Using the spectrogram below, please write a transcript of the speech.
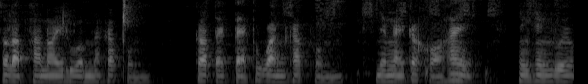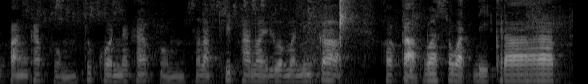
สำหรับฮานอยรวมนะครับ ผมก็แตกๆทุกวันครับ ผมยังไงก็ขอให้เฮงๆรวยปังครับ ผมทุกคนนะครับ ผมสำหรับคลิปฮานอยรวมวันนี้ก็ขอกล่าวว่าสวัสดีครับ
